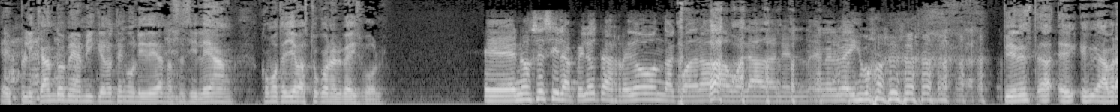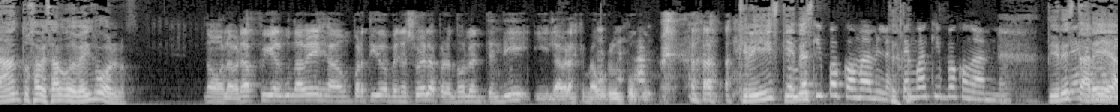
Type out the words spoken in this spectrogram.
explicándome a mí que no tengo ni idea, no sé si lean, ¿cómo te llevas tú con el béisbol? Eh, no sé si la pelota es redonda, cuadrada o alada en el, en el béisbol. ¿Tienes, eh, eh, Abraham, ¿tú sabes algo de béisbol? No, la verdad fui alguna vez a un partido en Venezuela, pero no lo entendí y la verdad es que me aburrí un poco. Cris, ¿tienes... Tengo equipo con AMLO, tengo equipo con AMLO. Tienes tarea.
